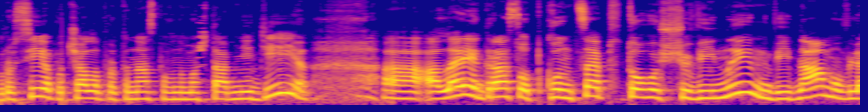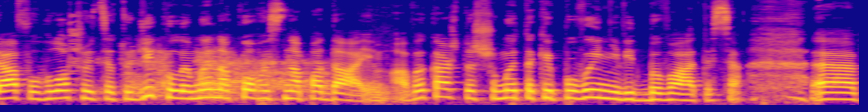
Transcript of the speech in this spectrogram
Росія почала проти нас повномасштабні дії. Але якраз от концепт того, що війни війна, мовляв, оголошується тоді, коли ми на когось нападаємо. А ви кажете, що ми таки повинні відбиватися. Е,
